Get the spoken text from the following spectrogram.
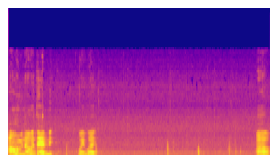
I don't even know what that means. Wait, what? Oh.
